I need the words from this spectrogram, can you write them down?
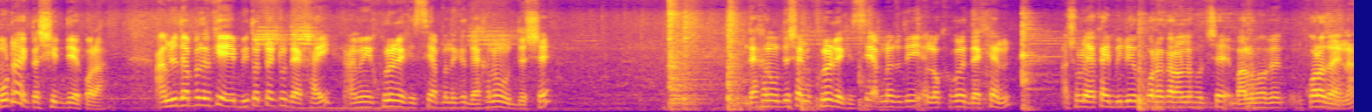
মোটা একটা শীট দিয়ে করা। আমি যদি আপনাদেরকে এই ভিতরটা একটু দেখাই, আমি খুলে রেখেছি আপনাদেরকে দেখানোর উদ্দেশ্যে। দেখানোর উদ্দেশ্যে আমি খুলে রেখেছি। আপনারা যদি লক্ষ্য করে দেখেন, আসলে একাই ভিডিও করার কারণে হচ্ছে ভালোভাবে করা যায় না।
